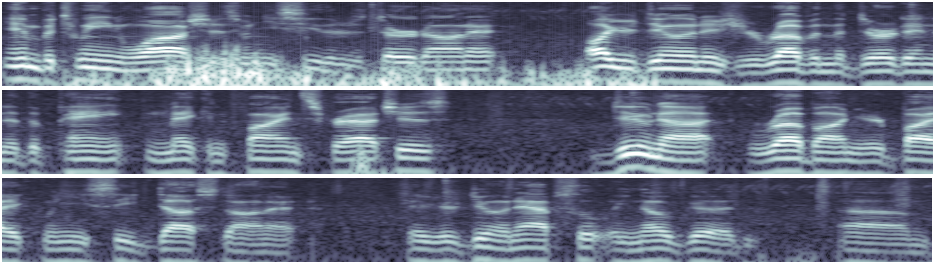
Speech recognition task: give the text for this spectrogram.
in between washes when you see there's dirt on it. All you're doing is you're rubbing the dirt into the paint and making fine scratches. Do not rub on your bike when you see dust on it. You're doing absolutely no good. Um,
